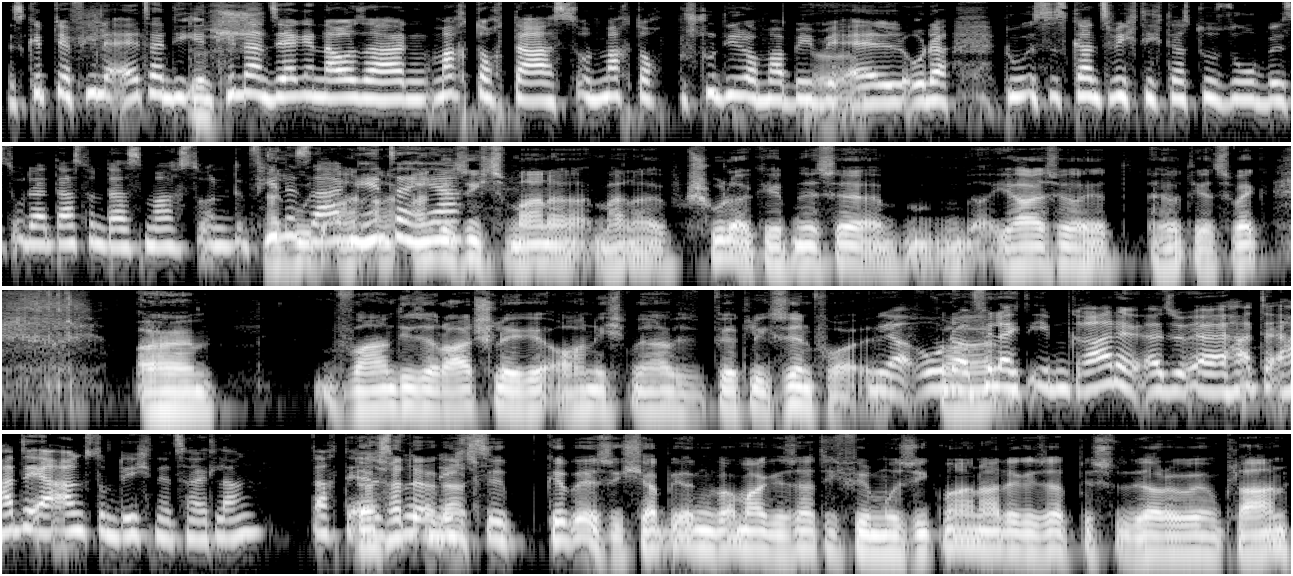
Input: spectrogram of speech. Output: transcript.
Es gibt ja viele Eltern, die ihren Kindern sehr genau sagen, mach doch das und mach doch, studier doch mal BWL ja. oder du ist es ganz wichtig, dass du so bist oder das und das machst. Und viele gut, sagen an, hinterher. Angesichts meiner, meiner Schulergebnisse, ja, es hört jetzt weg, ähm, waren diese Ratschläge auch nicht mehr wirklich sinnvoll. Ja, oder War, vielleicht eben gerade, also er hatte, hatte er Angst um dich eine Zeit lang? Dachte er, das hat er nichts. ganz gewiss. Ich habe irgendwann mal gesagt, ich will Musik machen, hat er gesagt, bist du darüber im Klaren,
